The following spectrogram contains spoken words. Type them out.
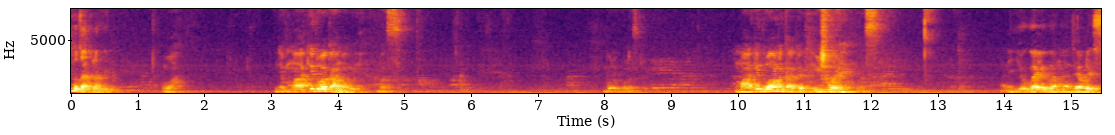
तोच आकडा होईल. वा. म्हणजे मा की दुआ काम होईल बस. बोला बोला. सर माँ की दुआ में ताकत ईश्वर आहे. बस. आणि योगायोगानं ज्यावेळेस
